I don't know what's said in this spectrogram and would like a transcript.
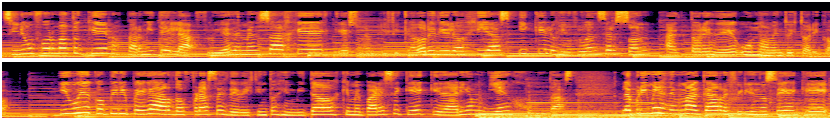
sino un formato que nos permite la fluidez de mensajes, que es un amplificador de ideologías y que los influencers son actores de un momento histórico. Y voy a copiar y pegar dos frases de distintos invitados que me parece que quedarían bien juntas. La primera es de Maca refiriéndose a que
